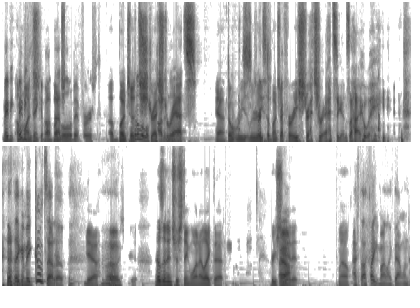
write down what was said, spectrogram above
Maybe A maybe bunch- think a about that a little bit first. a bunch of stretched rats. Yeah, don't re- release a bunch of furry stretched rats against the highway. they can make coats out of. yeah, Oh, that was an interesting one. I like that. Appreciate Yeah. it. Well, I, th- I thought you might like that one.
